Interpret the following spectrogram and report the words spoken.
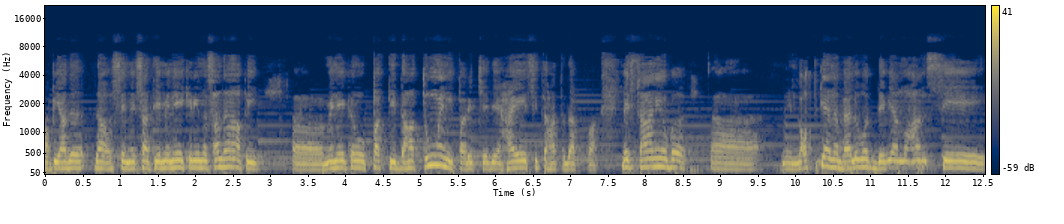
අපි අද දවසේ මේ සතිය මෙනෙහි කිරීම සඳහා අපි මෙනෙහි කරන උප්පත්ති 13 වෙනි පරිච්ඡේදයේ 6 සිට 7 දක්වා මේ ස්ථානයේ ඔබ මේ ලොත් ගැන බැලුවොත් දෙවියන් වහන්සේ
